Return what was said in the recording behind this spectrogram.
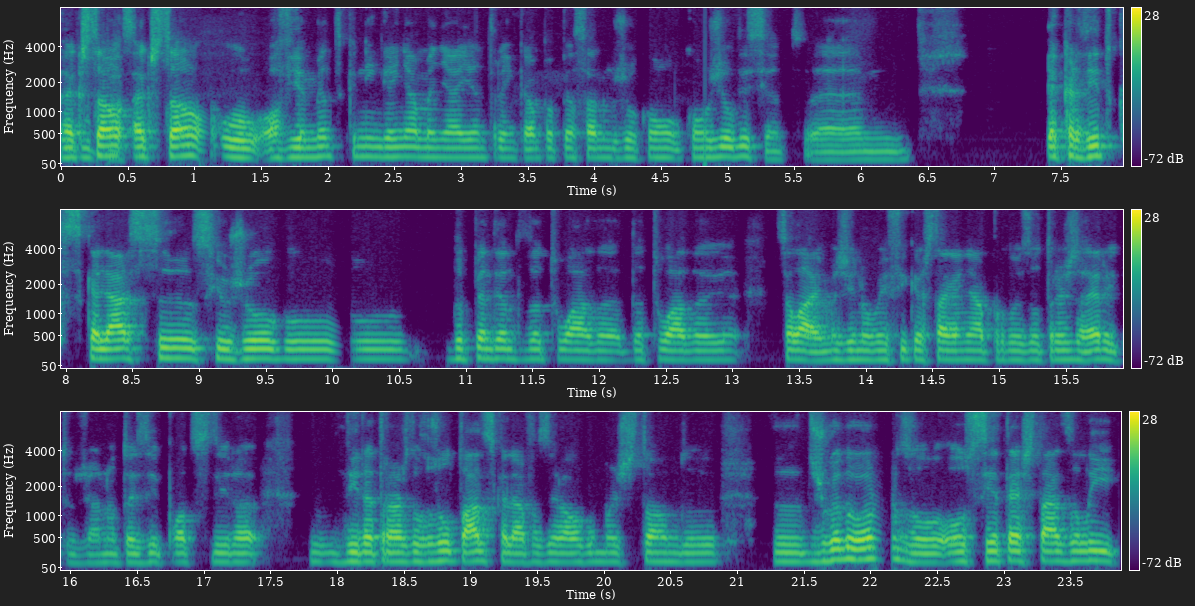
A questão, a questão o, obviamente que ninguém amanhã entra em campo a pensar no jogo com, com o Gil Vicente. Um, acredito que se calhar se, se o jogo, dependendo da toada, da toada sei lá, imagina o Benfica está a ganhar por 2 ou 3-0 e tu já não tens hipótese de ir, a, de ir atrás do resultado, se calhar fazer alguma gestão de, de, de jogadores, ou, ou, se até estás ali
